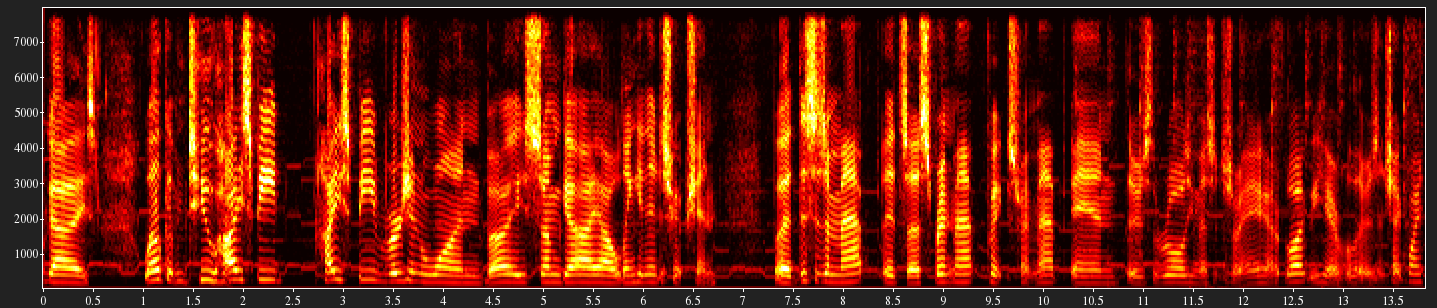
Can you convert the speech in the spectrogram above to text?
guys, welcome to High Speed High Speed version 1 by some guy, I'll link it in the description. But this is a map, it's a sprint map, quick sprint map, and there's the rules, you mustn't destroy any kind of block, be careful there isn't a checkpoint,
